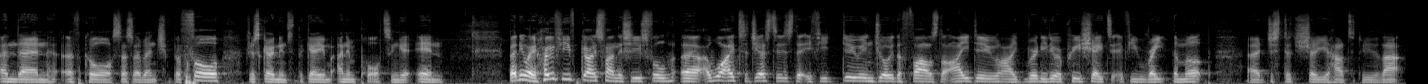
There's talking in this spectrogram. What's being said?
and then, of course, as I mentioned before, just going into the game and importing it in. But anyway, hopefully you guys find this useful. Uh, what I'd suggest is that if you do enjoy the files that I do, I really do appreciate it if you rate them up, uh, just to show you how to do that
